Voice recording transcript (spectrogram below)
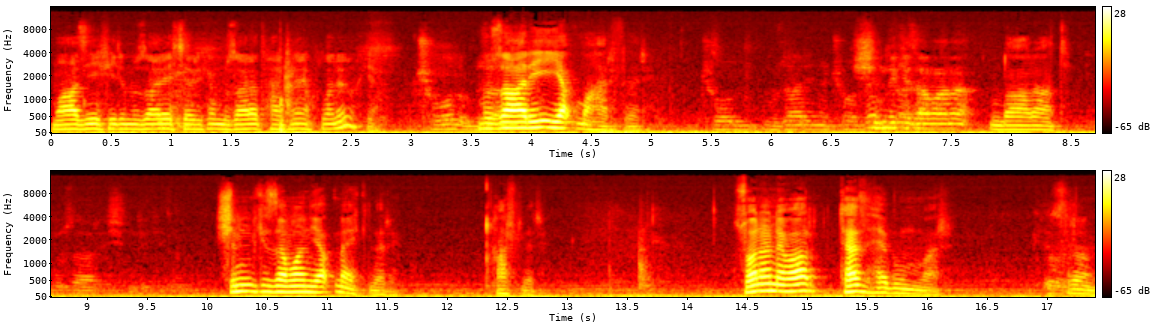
mazi fiili muzariye çevirirken muzarat harfine kullanıyorduk ya. Çoğulu. Muzari yapma harfleri. Çoğul, muzarinin çoğulu. Şimdiki zamana Mudarat. muzari şimdiki zaman. Şimdiki zaman yapma ekleri. Harfleri. Sonra ne var? Tezhebun var. Sıralama.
